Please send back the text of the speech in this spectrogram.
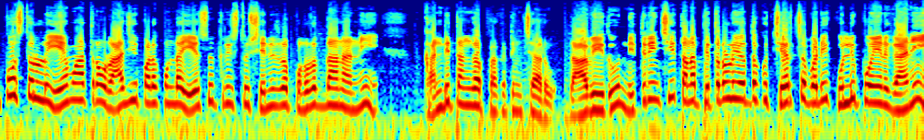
అపోస్తలు ఏమాత్రం రాజీ పడకుండా యేసుక్రీస్తు శరీర పునరుద్ధానాన్ని ఖండితంగా ప్రకటించారు. దావీదు నిద్రించి తన పితరుల యొద్దకు చేర్చబడి కుళ్ళిపోయిన గాని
